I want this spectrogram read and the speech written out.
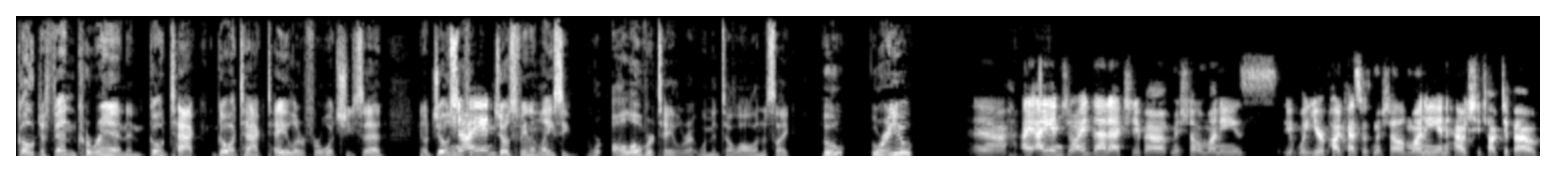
go defend Corinne and go attack go attack Taylor for what she said. You know, Joseph, I en- Josephine and Lacey were all over Taylor at Women Tell All, and it's like, who? Who are you? Yeah, I, I enjoyed that actually about Michelle Money's well, your podcast with Michelle Money and how she talked about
